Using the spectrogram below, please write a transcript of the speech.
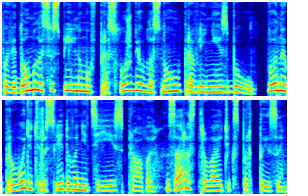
Повідомили Суспільному в прес-службі обласного управління СБУ. Вони проводять розслідування цієї справи. Зараз тривають експертизи.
